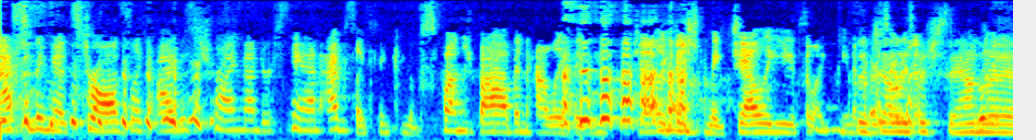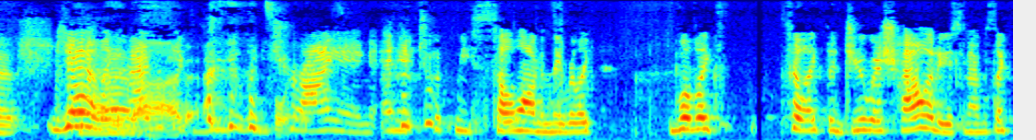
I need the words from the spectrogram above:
grasping at straws. Like I was trying to understand. I was like thinking of SpongeBob and how like they use jellyfish to make jelly for like peanut The butter jellyfish sandwich. Yeah, like Oh, and I was like really trying, and it took me so long. And they were like, "Well, like for like the Jewish holidays," and I was like,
